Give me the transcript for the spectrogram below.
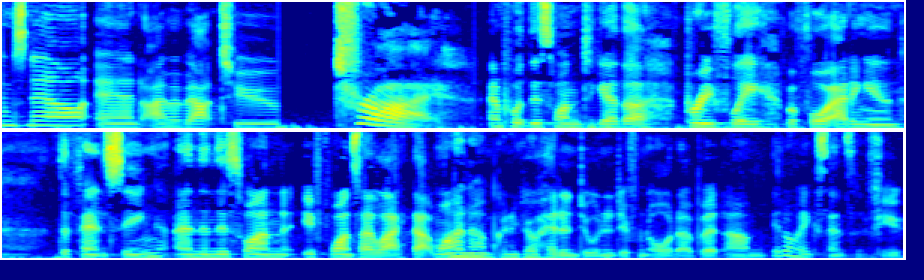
Frames now and I'm about to try and put this one together briefly before adding in the fencing. And then this one, if once I like that one, I'm gonna go ahead and do it in a different order, but um, it'll make sense in a few.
